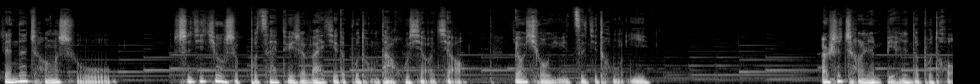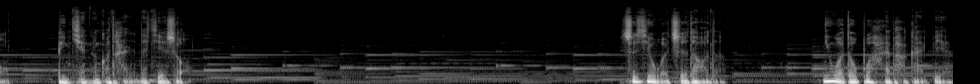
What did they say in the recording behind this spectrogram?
人的成熟，实际就是不再对着外界的不同大呼小叫，要求与自己统一，而是承认别人的不同。并且能够坦然的接受。实际我知道的，你我都不害怕改变。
